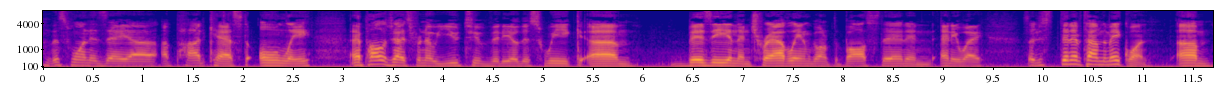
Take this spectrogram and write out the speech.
This one is a, uh, a podcast only. And I apologize for no YouTube video this week. Um, busy and then traveling. I'm going up to Boston. And anyway, so I just didn't have time to make one. Um,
